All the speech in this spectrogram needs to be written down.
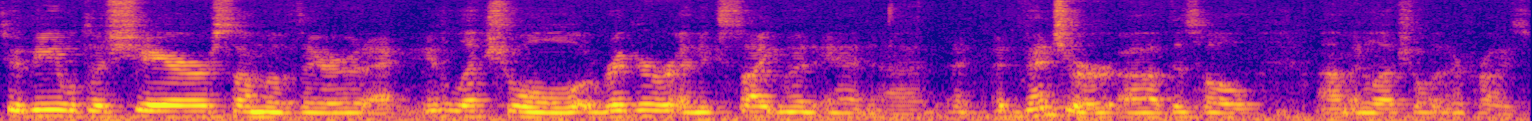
to be able to share some of their uh, intellectual rigor and excitement and uh, adventure of this whole um, intellectual enterprise.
